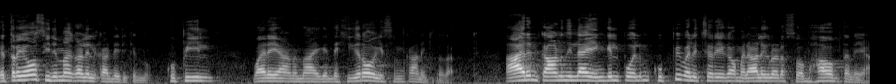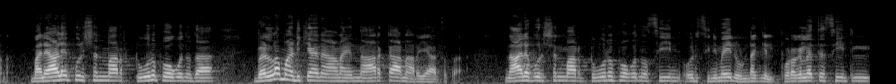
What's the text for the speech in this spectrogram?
എത്രയോ സിനിമകളിൽ കണ്ടിരിക്കുന്നു. കുപ്പിയിൽ വരെയാണ് നായകന്റെ ഹീറോയിസം കാണിക്കുന്നത്. ആരും കാണുന്നില്ല എങ്കിൽ പോലും കുപ്പി വലിച്ചെറിയുക മലയാളികളുടെ സ്വഭാവം തന്നെയാണ്. മലയാളി പുരുഷന്മാർ ടൂർ പോകുന്നത് വെള്ളമടിക്കാനാണ് എന്ന് ആർക്കാണ് അറിയാത്തത്? നാല് പുരുഷന്മാർ ടൂർ പോകുന്ന സീൻ ഒരു സിനിമയിൽ ഉണ്ടെങ്കിൽ പുറകിലത്തെ സീറ്റിൽ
